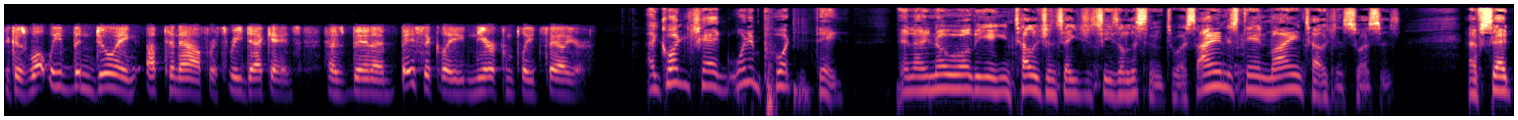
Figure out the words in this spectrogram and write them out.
because what we've been doing up to now for three decades has been a basically near complete failure. Uh, Gordon Chang, one important thing, and I know all the intelligence agencies are listening to us. I understand my intelligence sources have said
